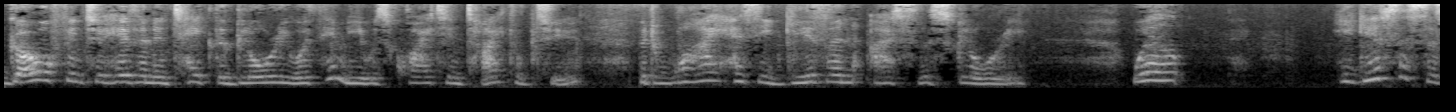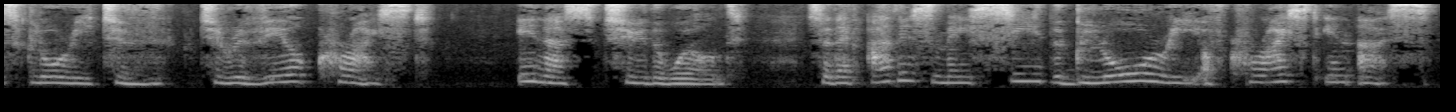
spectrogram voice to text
go off into heaven and take the glory with him. He was quite entitled to. But why has he given us this glory? Well, he gives us this glory to, to reveal Christ in us to the world so that others may see the glory of Christ in us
